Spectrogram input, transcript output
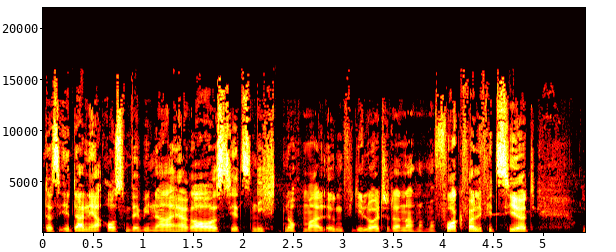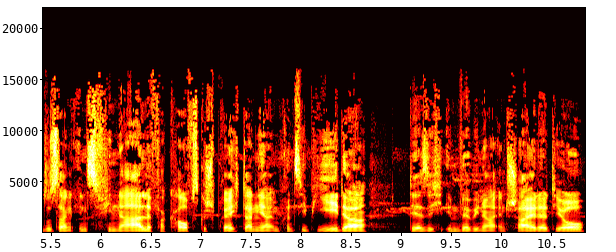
dass ihr dann ja aus dem Webinar heraus jetzt nicht nochmal irgendwie die Leute danach nochmal vorqualifiziert und sozusagen ins finale Verkaufsgespräch dann ja im Prinzip jeder, der sich im Webinar entscheidet, yo,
